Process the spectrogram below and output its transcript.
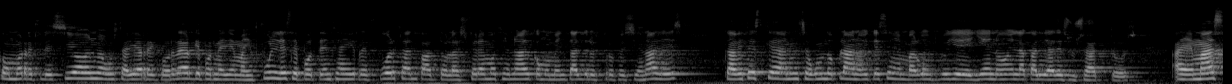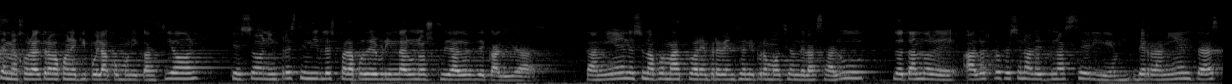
Como reflexión, me gustaría recordar que por medio de mindfulness se potencian y refuerzan tanto la esfera emocional como mental de los profesionales, que a veces quedan en un segundo plano y que, sin embargo, influye de lleno en la calidad de sus actos. Además, se mejora el trabajo en equipo y la comunicación, que son imprescindibles para poder brindar unos cuidados de calidad. También es una forma de actuar en prevención y promoción de la salud, dotándole a los profesionales de una serie de herramientas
